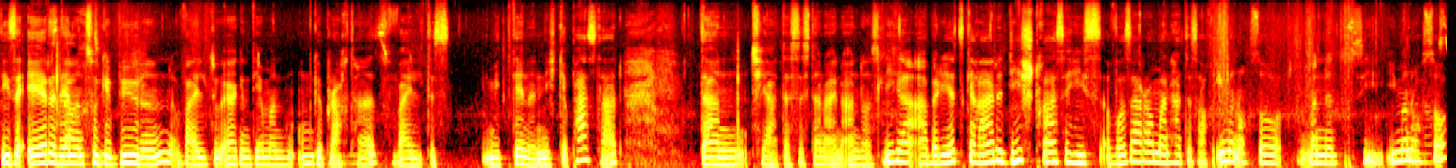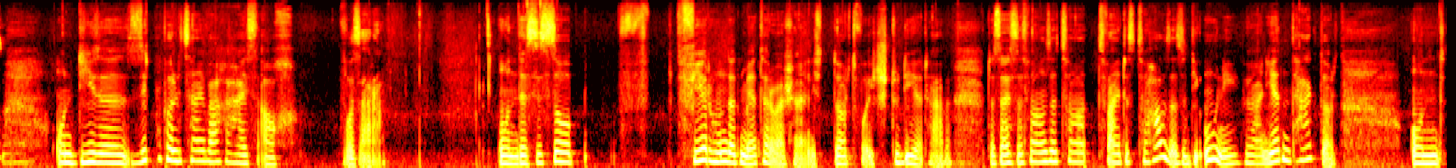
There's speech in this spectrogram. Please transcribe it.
diese Ehre denen zu gebühren, weil du irgendjemanden umgebracht hast, weil das mit denen nicht gepasst hat, dann, tja, das ist dann ein anderes Liga. Aber jetzt gerade die Straße hieß Vozara, man hat es auch immer noch so, man nennt sie immer noch so. Und diese Sittenpolizeiwache heißt auch Vozara. Und das ist so 400 Meter wahrscheinlich dort, wo ich studiert habe. Das heißt, das war unser zweites Zuhause, also die Uni. Wir waren jeden Tag dort. Und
